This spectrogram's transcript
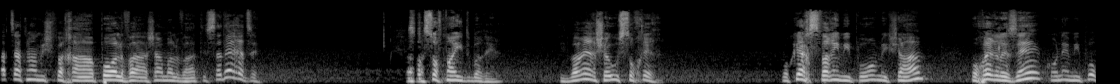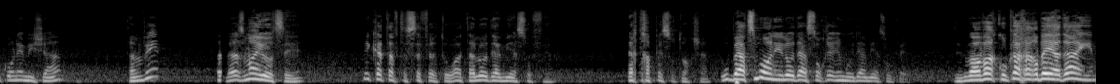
קצת מהמשפחה, פה הלוואה, שם הלוואה, תסדר את זה. בסוף מה יתברר? יתברר שהוא סוחר. לוקח ספרים מפה, משם, מוכר לזה, קונה מפה, קונה משם, אתה מבין? ואז מה יוצא? מי כתב את הספר תורה? אתה לא יודע מי הסופר. לך תחפש אותו עכשיו. הוא בעצמו, אני לא יודע, סוחר אם הוא יודע מי הסופר. זה כבר עבר כל כך הרבה ידיים,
